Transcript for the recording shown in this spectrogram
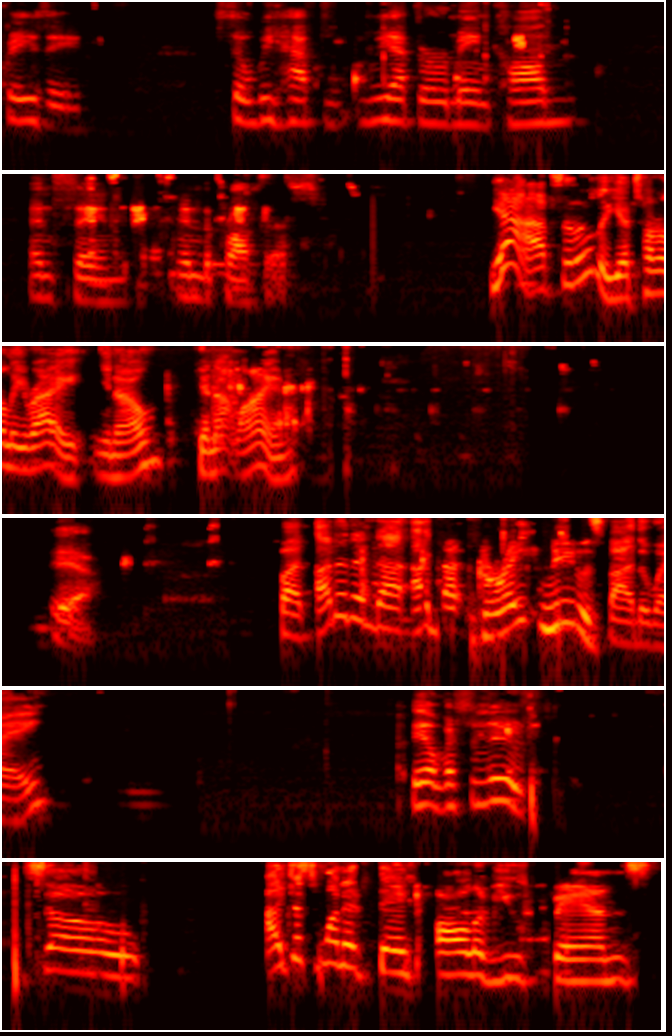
crazy, so we have to we have to remain calm and sane in the process. Yeah, absolutely. You're totally right. You know, you're not lying. Yeah. But other than that, I got great news, by the way. Yeah. What's the news? So I just want to thank all of you fans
